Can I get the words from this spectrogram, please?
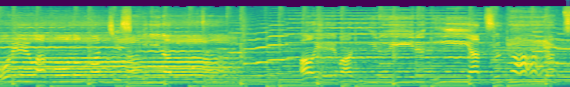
俺はこの街好きになった会えばいるいるいいやつが。行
